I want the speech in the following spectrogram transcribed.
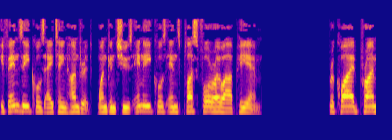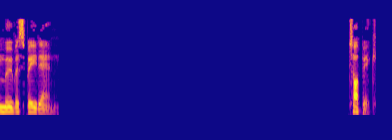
If Ns equals 1800, one can choose N equals Ns plus 40 rpm, Required prime mover speed n. Topic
